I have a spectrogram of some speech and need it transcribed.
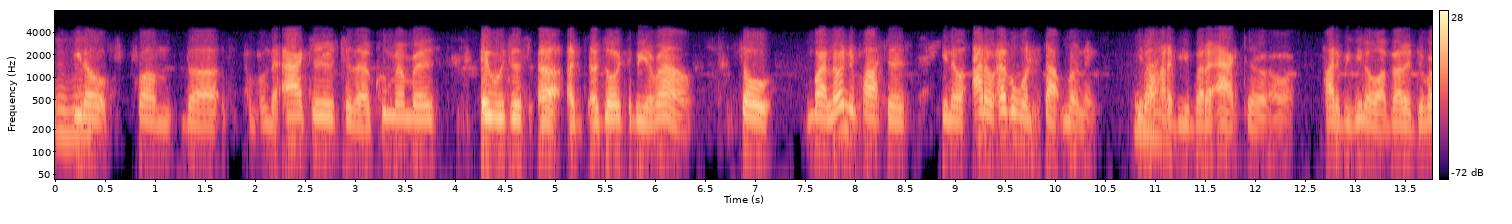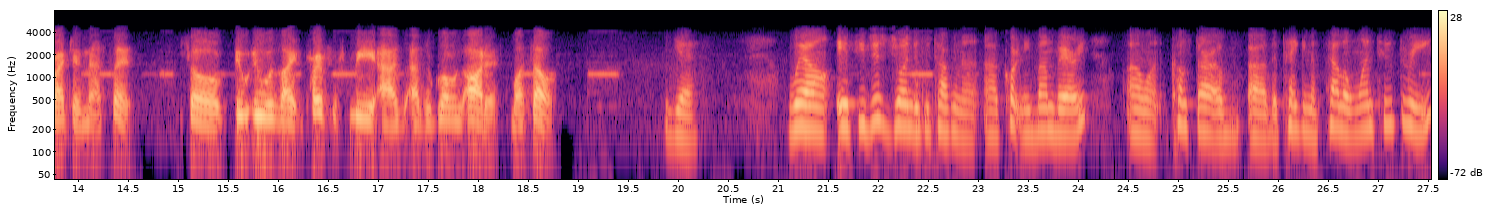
Mhm. You know, from the from, from the actors to the crew members, it was just uh, a, a joy to be around. So my learning process, you know, I don't ever want to stop learning. You know, how to be a better actor or how to be, you know, a better director in that sense. So it, it was like perfect for me as as a growing artist myself. Yes. Well, if you just joined us, we're talking to uh, Courtney Bunbury, uh, co-star of uh, The Taking of Pelham 123,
